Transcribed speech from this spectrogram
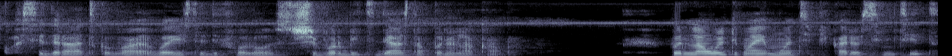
considerați că vă este de folos și vorbiți de asta până la capăt până la ultima emoție pe care o simțiți.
